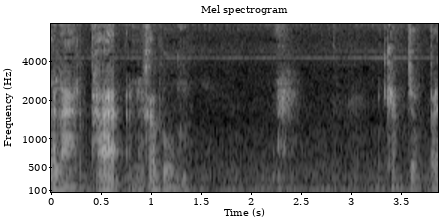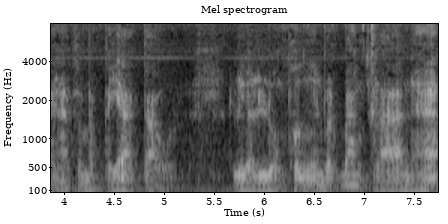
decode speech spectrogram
ตลาดพระนะครับ ผมครับจบไปนะครับสำหรับพญาเต่าเรือนหลวงพ่อเงินวัดบางคลานนะฮะ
